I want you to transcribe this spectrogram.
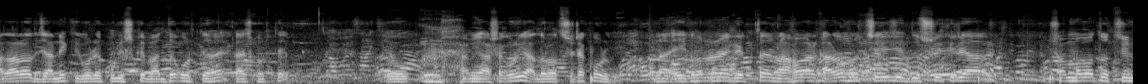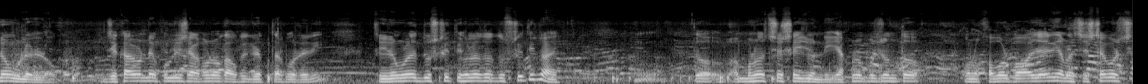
আদালত জানে কী করে পুলিশকে বাধ্য করতে হয়, কাজ করতে। তো আমি আশা করি আদালত সেটা করবে। না, এই ঘটনায় গ্রেপ্তার না হওয়ার কারণ হচ্ছে যে দুষ্কৃতীরা সম্ভবত তৃণমূলের লোক। যে কারণে পুলিশ এখনও কাউকে গ্রেপ্তার করেনি। তৃণমূলের দুষ্কৃতি হলে তো দুষ্কৃতি নয়। তো মনে হচ্ছে সেই জন্যই। এখনও পর্যন্ত কোনো খবর পাওয়া যায়নি। আমরা চেষ্টা করছি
